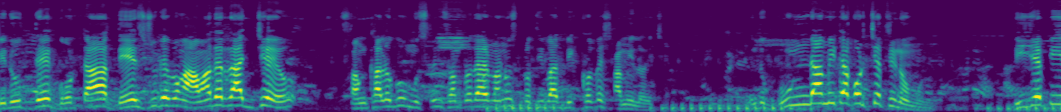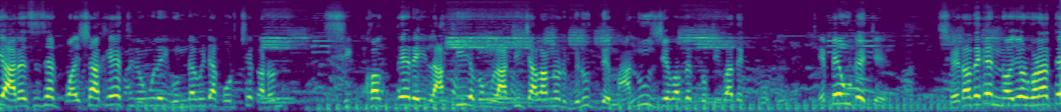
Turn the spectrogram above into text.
বিরুদ্ধে গোটা দেশ জুড়ে এবং আমাদের রাজ্যেও সংখ্যালঘু মুসলিম সম্প্রদায়ের মানুষ প্রতিবাদ বিক্ষোভে সামিল হয়েছে। কিন্তু গুন্ডামিটা করছে তৃণমূল। বিজেপি আরএসএস এর পয়সা খেয়ে তৃণমূল এই গুন্ডামিটা করছে কারণ শিক্ষকদের এই লাঠি এবং লাঠি চালানোর বিরুদ্ধে মানুষ যেভাবে প্রতিবাদে খেপে উঠেছে সেটা থেকে নজর ঘোরাতে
